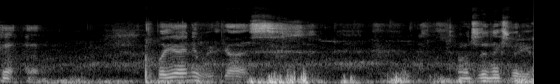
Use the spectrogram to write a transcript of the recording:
but yeah, anyways, guys. On to the next video.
